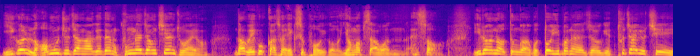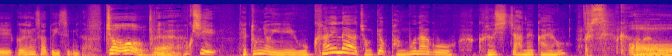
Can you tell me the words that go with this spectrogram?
이걸 너무 주장하게 되면 국내 정치엔 좋아요. 나 외국 가서 엑스포 이거 영업 사원 했어. 이런 어떤 거하고 또 이번에 저기 투자 유치 그 행사도 있습니다. 저 네. 혹시 대통령이 우크라이나 전격 방문하고 그러시지 않을까요? 글쎄요. 어,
